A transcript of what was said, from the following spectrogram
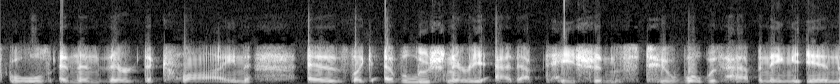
schools and then their decline as like evolutionary adaptations to what was happening in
